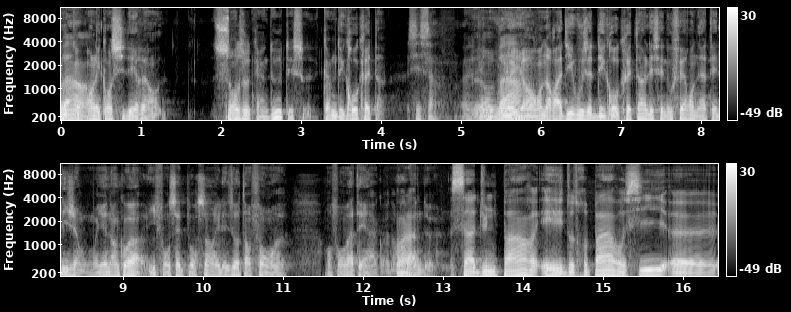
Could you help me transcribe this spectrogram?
part. On les considérait sans aucun doute comme des gros crétins. C'est ça. on aura dit vous êtes des gros crétins, laissez-nous faire, on est intelligents. Moyennant quoi, ils font 7% et les autres en font en font 21, quoi, voilà. 22. Ça, d'une part, et d'autre part aussi, euh,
